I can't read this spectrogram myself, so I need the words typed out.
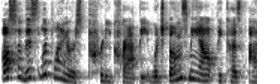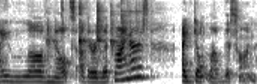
Also, this lip liner is pretty crappy, which bums me out because I love Melt's other lip liners. I don't love this one.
